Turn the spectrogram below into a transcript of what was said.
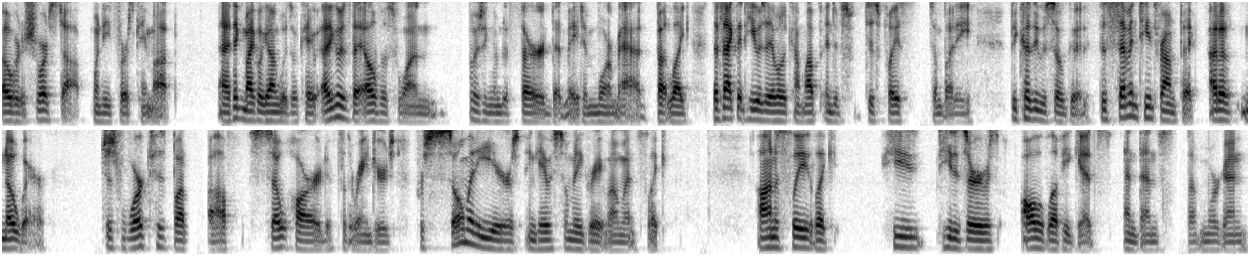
over to shortstop when he first came up. And I think Michael Young was okay. I think it was the Elvis one pushing him to third that made him more mad. But like the fact that he was able to come up and dis- displace somebody because he was so good. The 17th round pick out of nowhere. Just worked his butt off so hard for the Rangers for so many years and gave us so many great moments. Like honestly, like he he deserves all the love he gets and then some. Morgan,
